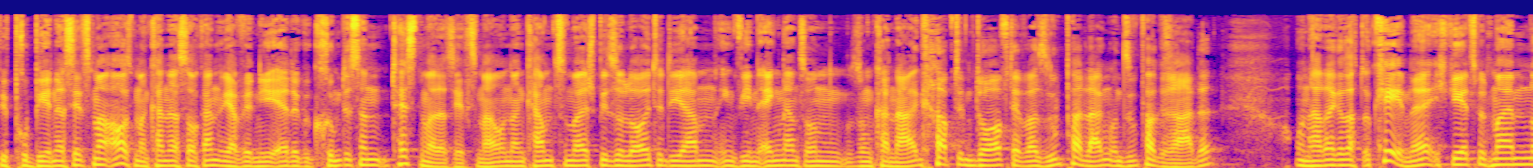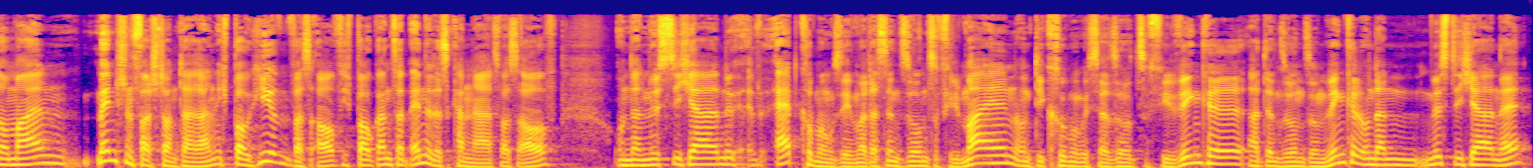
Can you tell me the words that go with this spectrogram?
wir probieren das jetzt mal aus. Man kann das auch ganz, ja, wenn die Erde gekrümmt ist, dann testen wir das jetzt mal. Und dann kamen zum Beispiel so Leute, die haben irgendwie in England so einen, so einen Kanal gehabt im Dorf, der war super lang und super gerade. Und hat er gesagt, okay, ne, ich gehe jetzt mit meinem normalen Menschenverstand daran. Ich baue hier was auf, ich baue ganz am Ende des Kanals was auf. Und dann müsste ich ja eine Erdkrümmung sehen, weil das sind so und so viel Meilen und die Krümmung ist ja so und so viel Winkel, hat dann so und so einen Winkel und dann müsste ich ja, ne,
